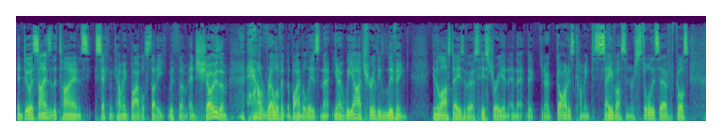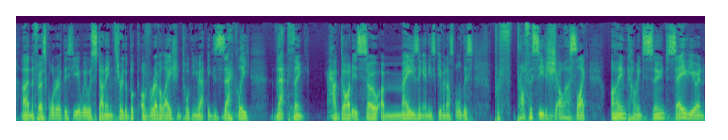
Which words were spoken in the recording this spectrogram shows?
and do a Signs of the Times Second Coming Bible study with them and show them how relevant the Bible is, and that you know we are truly living in the last days of Earth's history, and, and that, that you know God is coming to save us and restore this earth. Of course, uh, in the first quarter of this year, we were studying through the book of Revelation, talking about exactly that thing. How God is so amazing, and He's given us all this prof- prophecy to show us, like, I am coming soon to save you. And,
